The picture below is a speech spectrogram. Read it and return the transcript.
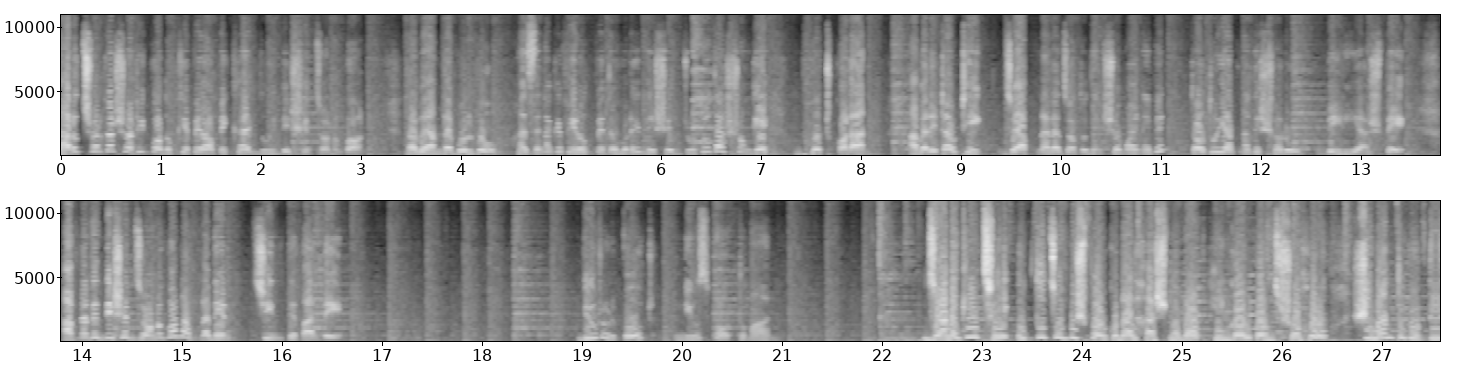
ভারত সরকার সঠিক পদক্ষেপের অপেক্ষায় দুই দেশের জনগণ। তবে আমরা বলব, হাসিনাকে ফেরত পেতে হলে দেশের দ্রুততার সঙ্গে ভোট করান। আবার এটাও ঠিক যে আপনারা যতদিন সময় নেবেন, ততই আপনাদের স্বরূপ বেরিয়ে আসবে। আপনাদের দেশের জনগণ আপনাদের চিনতে পারবে। ব্যুরো রিপোর্ট, নিউজ বর্তমান। জানা গিয়েছে, উত্তর চব্বিশ পরগনার হাসনাবাদ, হিঙ্গলগঞ্জ সহ সীমান্তবর্তী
